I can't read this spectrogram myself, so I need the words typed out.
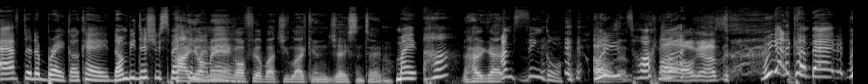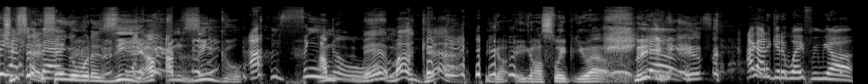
after the break, okay? Don't be disrespecting How your my man man. gonna feel about you liking Jayson Tatum? my huh? How you got? I'm single. What are you that's- talking oh, about? okay. We got to come back. We She got to come said single with a Z. I'm, I'm single. I'm I'm single. man, my God. he gonna he gonna sweep you out. I got to get away from y'all.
